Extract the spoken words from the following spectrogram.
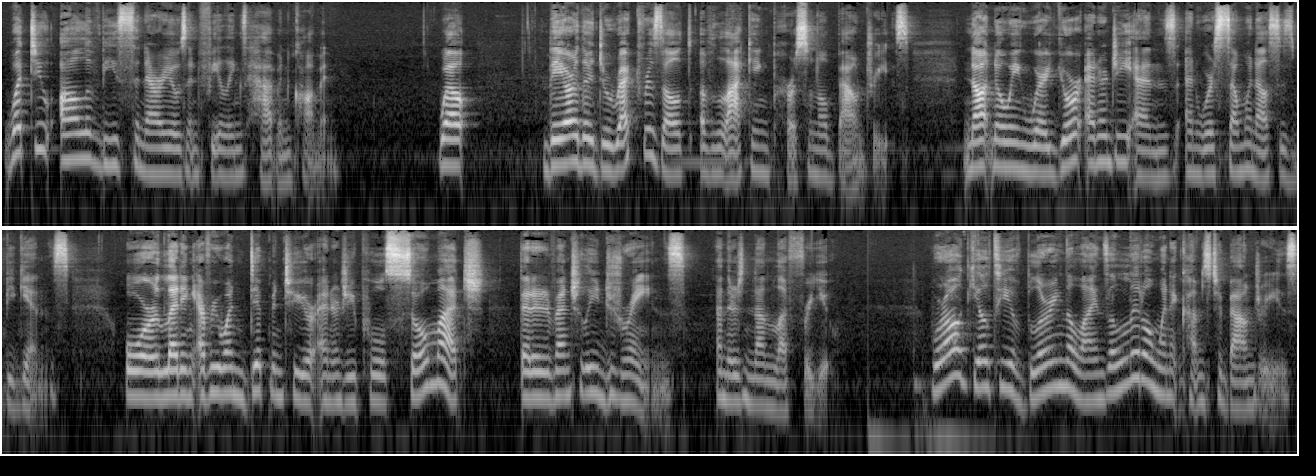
what do all of these scenarios and feelings have in common? Well, they are the direct result of lacking personal boundaries, not knowing where your energy ends and where someone else's begins, or letting everyone dip into your energy pool so much that it eventually drains and there's none left for you. We're all guilty of blurring the lines a little when it comes to boundaries,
